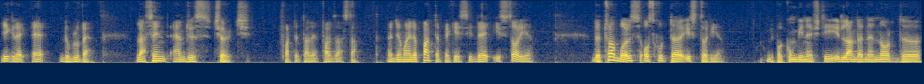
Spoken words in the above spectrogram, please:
Y-E-W. La St. Andrew's Church. Foarte tare faza asta. Mergem mai departe pe chestii de istorie. The Troubles, o scurtă istorie. După cum bine știi, Irlanda de Nord uh,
